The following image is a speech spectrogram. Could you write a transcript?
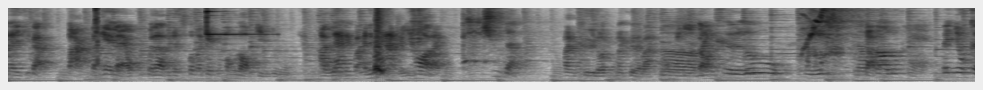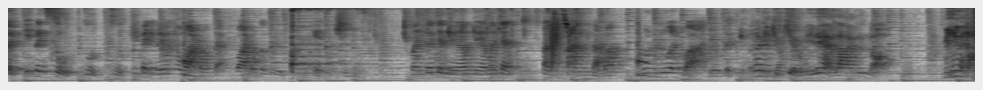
ในที่แบบต่างประเทศแล้ว เวลาไปเดินซูเปอร์มาร์เก็ตก็ต้องลองกินดู อันแรกดีกว่า อันนี้ไม่อ่านว่ายี่ห้ออะไรชื่อดับมันคือรสมันคืออะไรวะเอ่อมันคือลูกพีชแล้วก็ลูกแหนเป็นโยเกิร์ตที่เป็นสูตรสูตรสูตรที่เป็นเขาเรียกว่าทวารกอะวารกก็คือคอนเทนชีส มันก็จะเนื้อเนื้อมันจะตันๆแบบว่าร่วนๆกว่าโยเกิร์ตปกติไม่มีเขียวๆตรงนี้ด้วยอะลาขึ้นดอกมีลา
